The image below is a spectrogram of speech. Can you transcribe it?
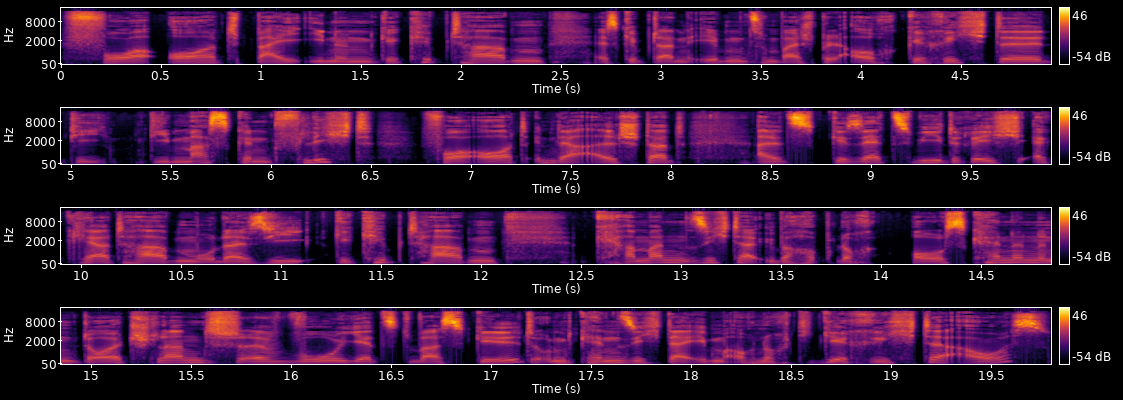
vor Ort bei ihnen gekippt haben. Es gibt dann eben zum Beispiel auch Gerichte, die die Maskenpflicht vor Ort in der Altstadt als gesetzwidrig erklärt haben oder sie gekippt haben. Kann man sich da überhaupt noch auskennen in Deutschland, wo jetzt was gilt und kennen sich da eben auch noch die Gerichte aus?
